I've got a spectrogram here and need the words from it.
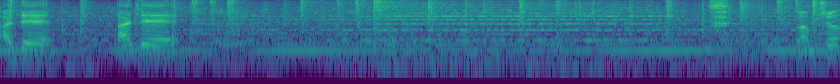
Hadi. Hadi. Ramço,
